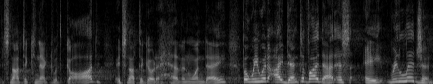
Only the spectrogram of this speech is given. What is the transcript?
It's not to connect with God, it's not to go to heaven one day, but we would identify that as a religion.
